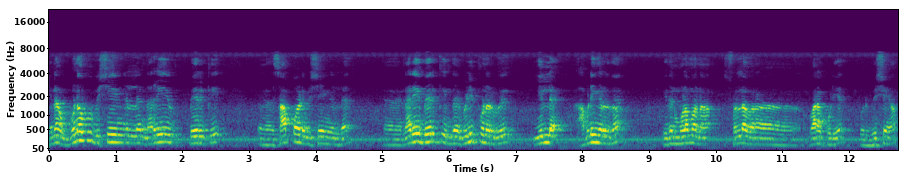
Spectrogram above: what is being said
ஏன்னா உணவு விஷயங்களில் நிறைய பேருக்கு சாப்பாடு விஷயங்களில் நிறைய பேருக்கு இந்த விழிப்புணர்வு இல்லை அப்படிங்கிறது தான் இதன் மூலமாக நான் சொல்ல வர வரக்கூடிய ஒரு விஷயம்.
